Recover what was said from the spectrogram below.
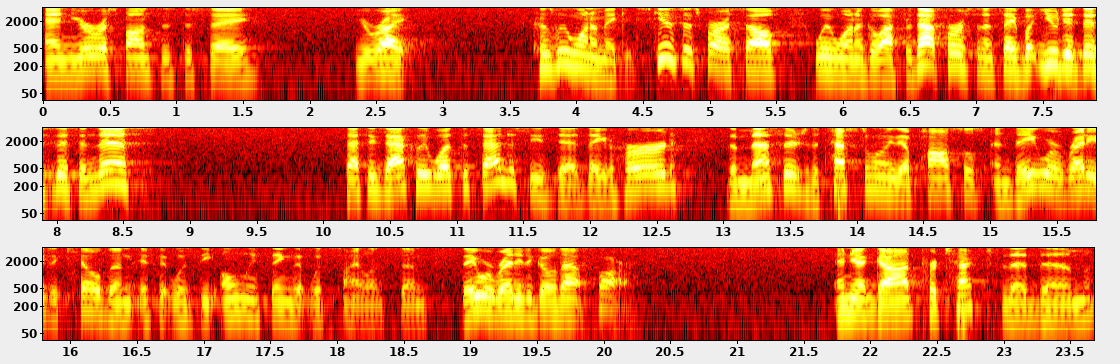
and your response is to say, You're right. Because we want to make excuses for ourselves. We want to go after that person and say, But you did this, this, and this. That's exactly what the Sadducees did. They heard the message, the testimony of the apostles, and they were ready to kill them if it was the only thing that would silence them. They were ready to go that far. And yet God protected them,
